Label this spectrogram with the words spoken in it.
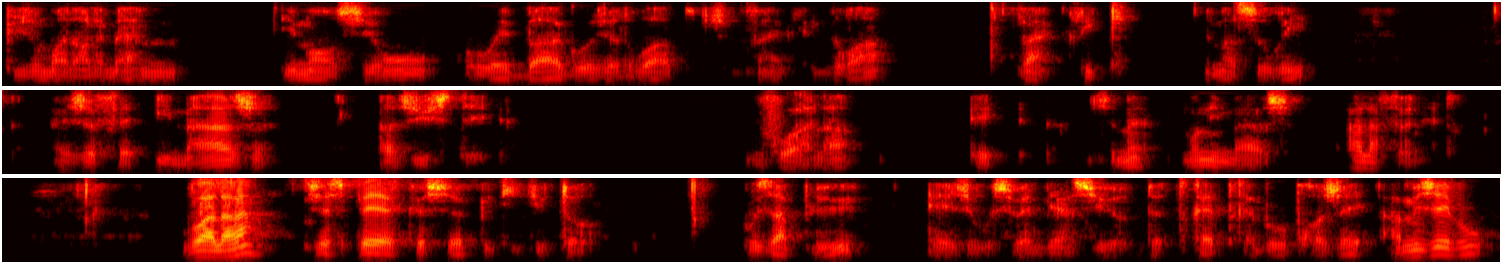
plus ou moins dans les mêmes dimension, haut et bas, gauche et droite, je fais un clic droit, enfin clic de ma souris, et je fais image, ajuster. Voilà, et je mets mon image à la fenêtre. Voilà, j'espère que ce petit tuto vous a plu, et je vous souhaite bien sûr de très très beaux projets. Amusez-vous,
